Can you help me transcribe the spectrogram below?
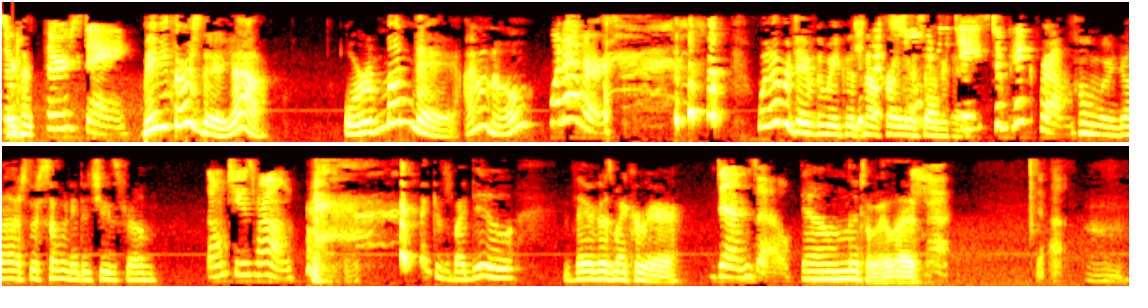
Thur- sometimes Thursday. maybe Thursday, yeah, or Monday. I don't know. Whatever. Whatever day of the week that's You've not Friday or so many Saturday. days to pick from. Oh my gosh, there's so many to choose from. Don't choose wrong. Because if I do, there goes my career Dunzo. down the toilet. Yeah. Yeah. Um,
